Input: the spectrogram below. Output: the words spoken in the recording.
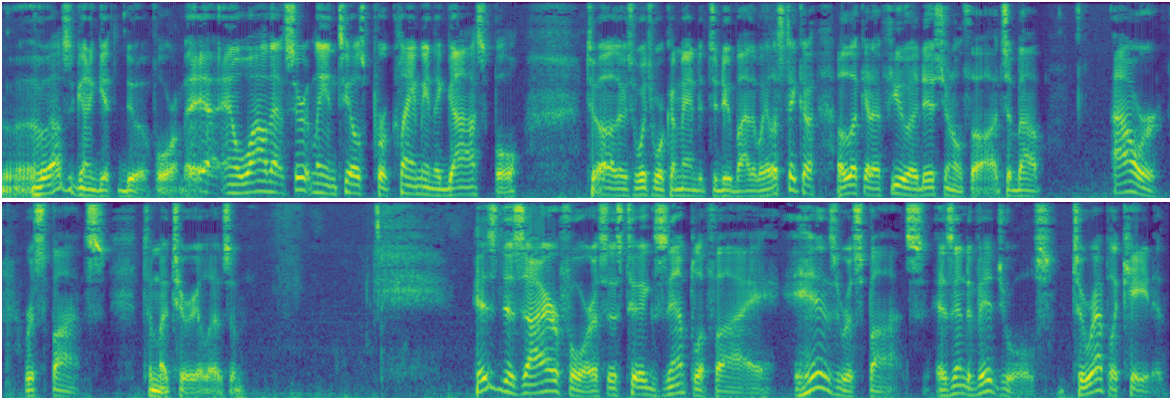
Who else is going to get to do it for him? And while that certainly entails proclaiming the gospel, to others, which we're commanded to do, by the way. Let's take a, a look at a few additional thoughts about our response to materialism. His desire for us is to exemplify his response as individuals, to replicate it,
